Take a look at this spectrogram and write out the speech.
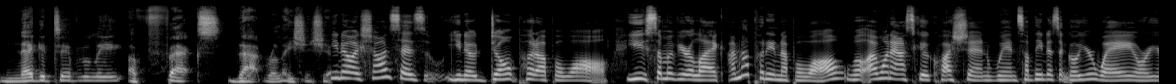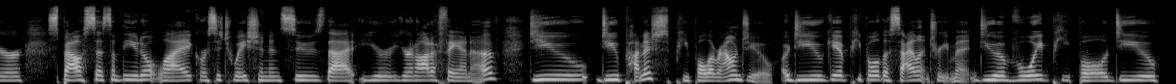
negatively affects that relationship. You know, as Sean says, you know, don't put up a wall. You, some of you are like, I'm not putting up a wall. Well, I want to ask you a question. When something doesn't go your way, or your spouse says something you don't like, or situation ensues that you're you're not a fan of, do you do you punish people around you, or do you give people the silent treatment? Do you avoid people? Do you,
